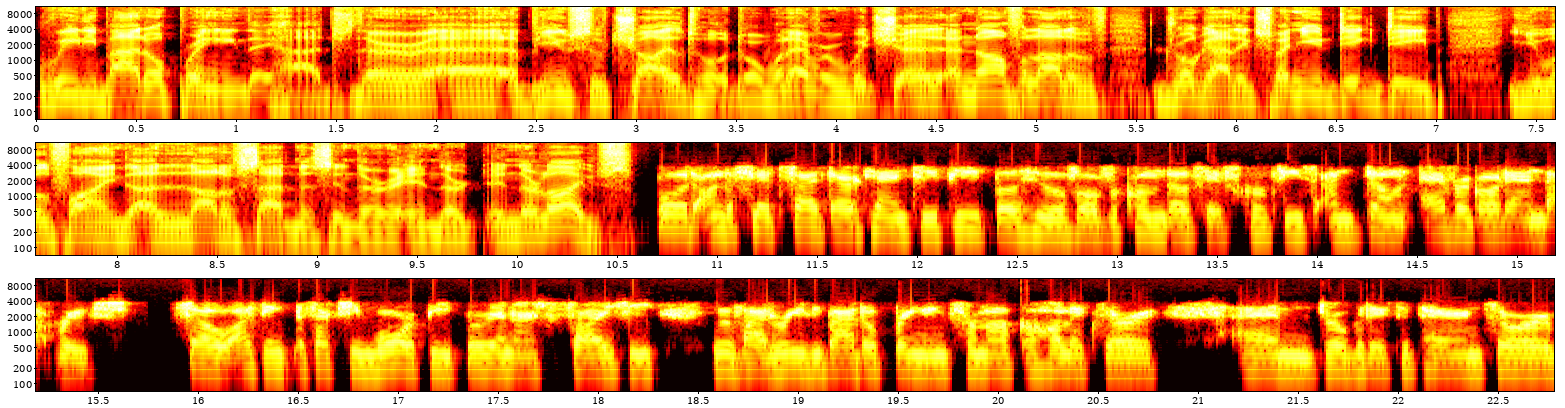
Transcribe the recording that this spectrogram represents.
really bad upbringing they had, their uh, abusive childhood or whatever, which uh, an awful lot of drug addicts, when you dig deep, you will find a lot of sadness in their in their in their lives. But on the flip side, there are plenty of people who have overcome those difficulties and don't ever go down that route. So I think there's actually more people in our society who've had really bad upbringings from alcoholics or um, drug addicted parents or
